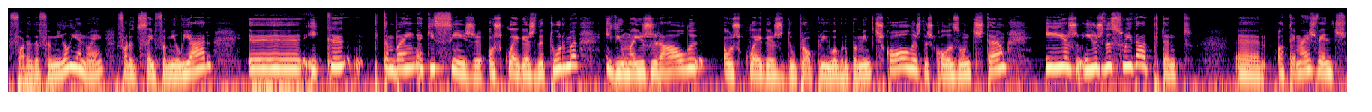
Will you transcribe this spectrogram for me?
fora da família, não é? Fora do seio familiar, e que também aqui se cinge aos colegas da turma e de um meio geral aos colegas do próprio agrupamento de escolas, das escolas onde estão e, os, e os da sua idade, portanto. Uh, ou até mais velhos.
